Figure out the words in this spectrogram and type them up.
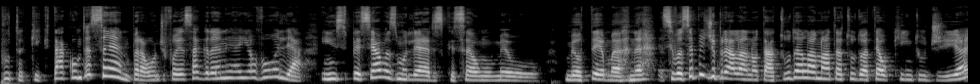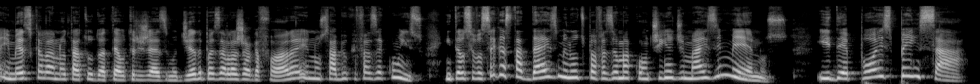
Puta, o que que tá acontecendo? Para onde foi essa grana? E aí eu vou olhar. Em especial as mulheres, que são o meu meu tema, né? Se você pedir para ela anotar tudo, ela anota tudo até o quinto dia, e mesmo que ela anotar tudo até o trigésimo dia, depois ela joga fora e não sabe o que fazer com isso. Então, se você gastar 10 minutos para fazer uma continha de mais e menos, e depois pensar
